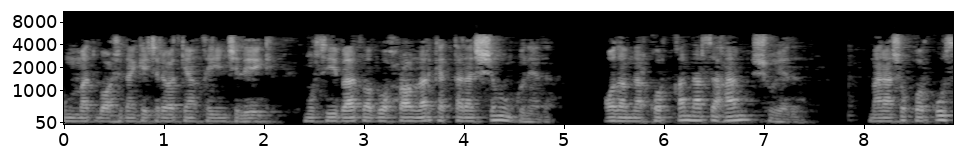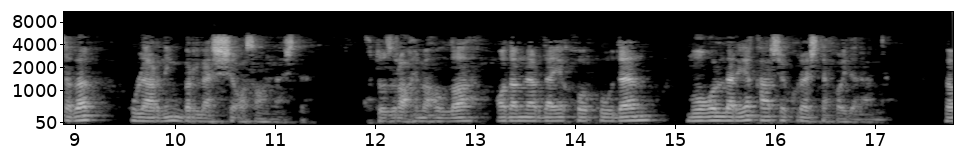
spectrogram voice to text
Ummat boshidan kechirayotgan qiyinchilik musibat va bo'hronlar kattalashishi mumkin edi. Odamlar qo'rqqan narsa ham shu edi. Mana shu qo'rquv sabab ularning birlashishi osonlashdi. Qutuz rohimaulloh odamlardagi qo'rquvdan mo'g'ullarga qarshi kurashda foydalandi va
